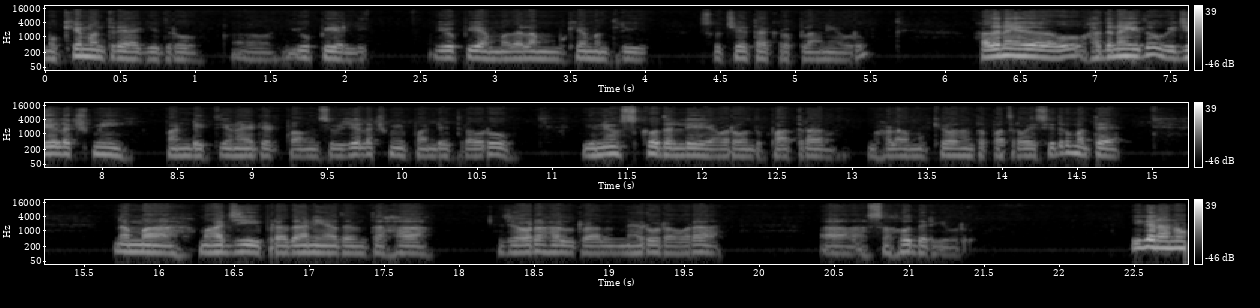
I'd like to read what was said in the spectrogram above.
ಮುಖ್ಯಮಂತ್ರಿ ಆಗಿದ್ರು ಯು ಪಿಯಲ್ಲಿ ಯು ಪಿಯ ಮೊದಲ ಮುಖ್ಯಮಂತ್ರಿ ಸುಚೇತಾ ಕೃಪ್ಲಾನಿ ಅವರು. ಹದಿನೈದು ಹದಿನೈದು ವಿಜಯಲಕ್ಷ್ಮಿ ಪಂಡಿತ್ ಯುನೈಟೆಡ್ ಪ್ರಾವಿನ್ಸ್ ವಿಜಯಲಕ್ಷ್ಮಿ ಪಂಡಿತ್ ರವರು ಯುನೆಸ್ಕೋದಲ್ಲಿ ಅವರ ಒಂದು ಪಾತ್ರ ಬಹಳ ಮುಖ್ಯವಾದಂತಹ ಪಾತ್ರ ವಹಿಸಿದ್ರು. ಮತ್ತೆ ನಮ್ಮ ಮಾಜಿ ಪ್ರಧಾನಿಯಾದಂತಹ ಜವಾಹರಲಾಲ್ ನೆಹರೂರವರ ಸಹೋದರಿಯವರು ಈಗ ನಾನು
